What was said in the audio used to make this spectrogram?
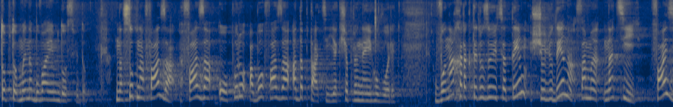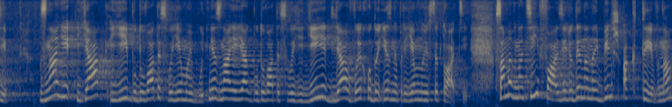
Тобто ми набуваємо досвіду. Наступна фаза фаза опору або фаза адаптації, якщо про неї говорять. Вона характеризується тим, що людина саме на цій фазі знає, як їй будувати своє майбутнє, знає, як будувати свої дії для виходу із неприємної ситуації. Саме на цій фазі людина найбільш активна.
